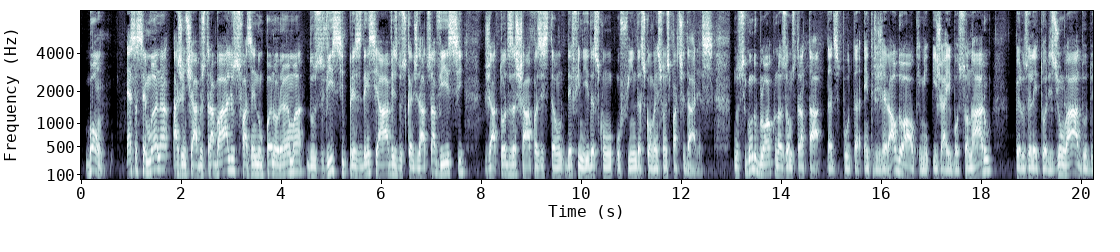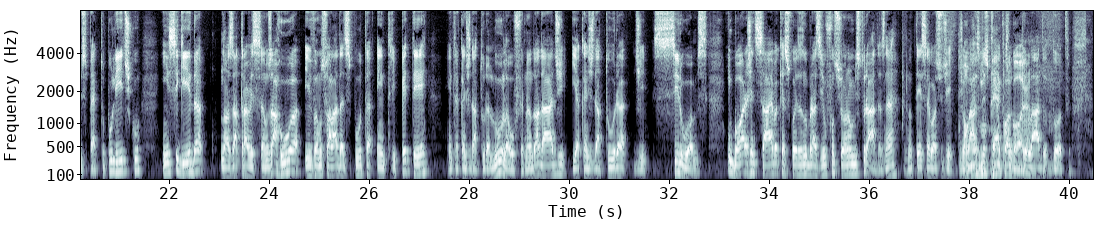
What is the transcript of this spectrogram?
Bom, essa semana a gente abre os trabalhos fazendo um panorama dos vice-presidenciáveis, dos candidatos a vice. Já todas as chapas estão definidas com o fim das convenções partidárias. No segundo bloco, nós vamos tratar da disputa entre Geraldo Alckmin e Jair Bolsonaro, pelos eleitores de um lado do espectro político, e em seguida nós atravessamos a rua e vamos falar da disputa entre PT, entre a candidatura Lula ou Fernando Haddad e a candidatura de Ciro Gomes. Embora a gente saiba que as coisas no Brasil funcionam misturadas, né? Não tem esse negócio de, de um Ao lado do espectro agora. do lado do outro.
